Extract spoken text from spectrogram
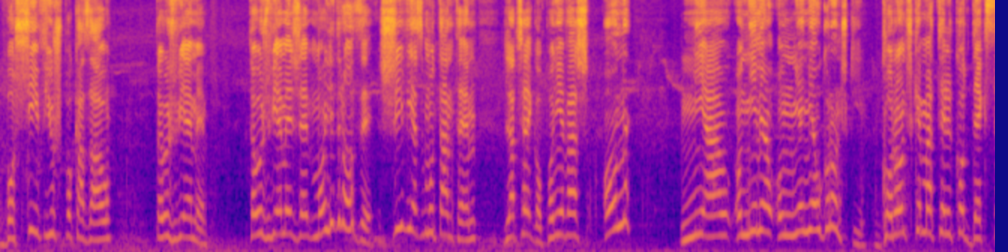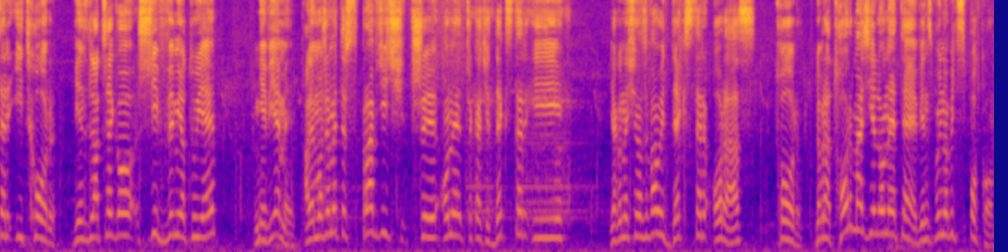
Bo Shiv już pokazał. To już wiemy. To już wiemy, że moi drodzy, Shiv jest mutantem. Dlaczego? Ponieważ on miał, on nie miał, on nie miał gorączki. Gorączkę ma tylko Dexter i Thor, więc dlaczego Shiv wymiotuje? Nie wiemy, ale możemy też sprawdzić, czy one, czekajcie, Dexter i... Jak one się nazywały? Dexter oraz Thor. Dobra, Thor ma zielone te, więc powinno być spoko.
